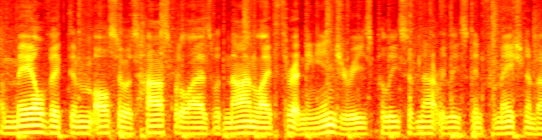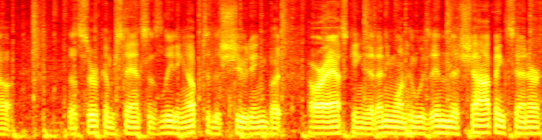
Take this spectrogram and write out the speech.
A male victim also is hospitalized with non-life-threatening injuries. Police have not released information about the circumstances leading up to the shooting, but are asking that anyone who was in the shopping center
